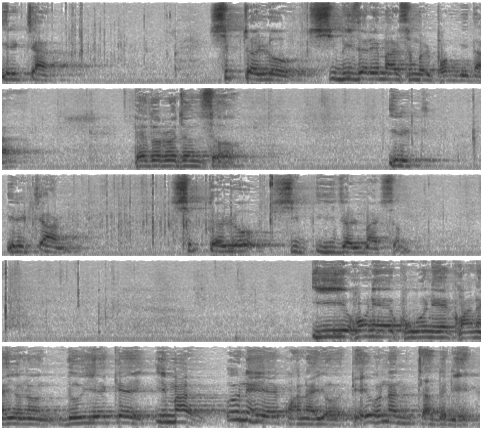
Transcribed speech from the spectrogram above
1장 10절로 12절의 말씀을 봅니다. 베드로전서 1, 1장 10절로 12절 말씀 이 혼의 구원에 관하여는 너희에게 임할 은혜에 관하여 대언한 자들이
